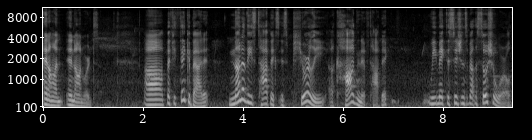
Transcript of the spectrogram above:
and on and onwards. Uh, but if you think about it, none of these topics is purely a cognitive topic. We make decisions about the social world.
